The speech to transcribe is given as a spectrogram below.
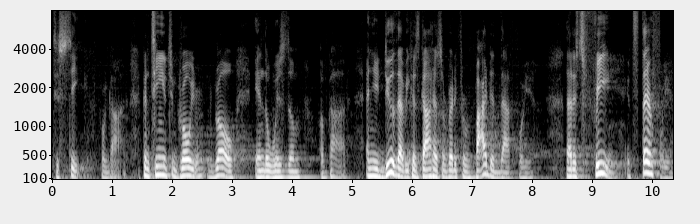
to seek for God. Continue to grow, your, grow in the wisdom of God. And you do that because God has already provided that for you, that it's free, it's there for you.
